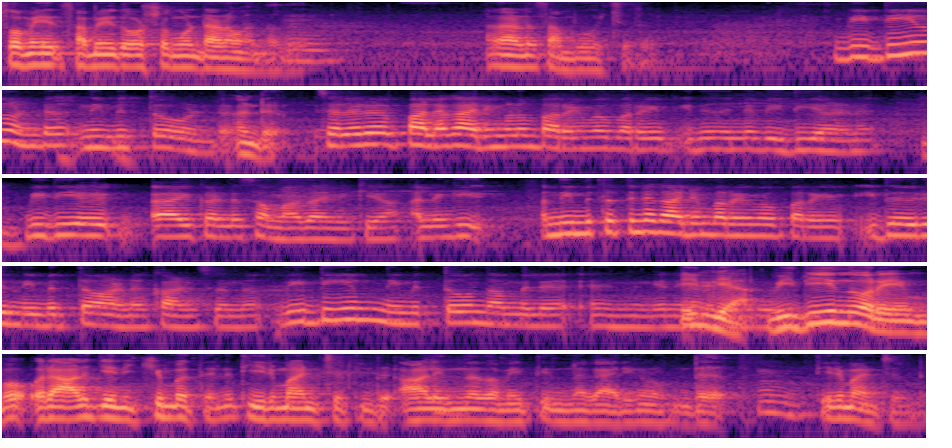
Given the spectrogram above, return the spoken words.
സമയ സമയദോഷം കൊണ്ടാണ് വന്നത്. അതാണ് സംഭവിച്ചത്. വിധിയും ഉണ്ട് നിമിത്തവും ഉണ്ട്. ചിലർ ചിലര് പല കാര്യങ്ങളും പറയുമ്പോൾ പറയും ഇത് നിന്റെ വിധിയാണ്. വിധി ആയി കണ്ട് സമാധാനിക്കുക. അല്ലെങ്കിൽ നിമിത്തത്തിന്റെ കാര്യം പറയുമ്പോൾ പറയും ഇത് ഒരു നിമിത്തമാണ് കാണിച്ചതെന്ന്. വിധിയും നിമിത്തവും തമ്മിൽ എങ്ങനെ ഇല്ല. വിധി എന്ന് പറയുമ്പോൾ ഒരാൾ ജനിക്കുമ്പോൾ തന്നെ തീരുമാനിച്ചിട്ടുണ്ട്. ആൾ ഇന്ന സമയത്ത് ഇന്ന കാര്യങ്ങളുണ്ട്. തീരുമാനിച്ചിട്ടുണ്ട്.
